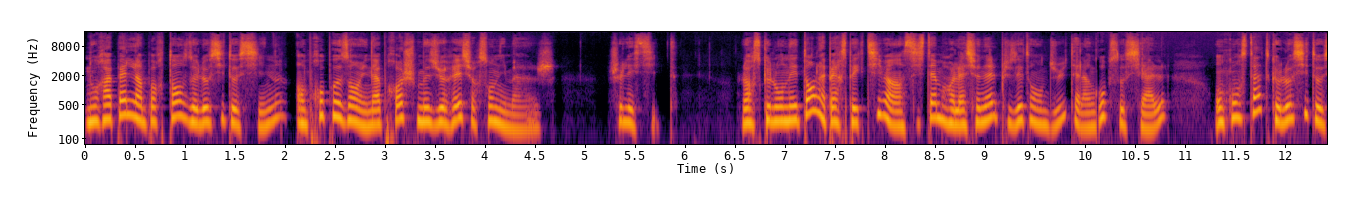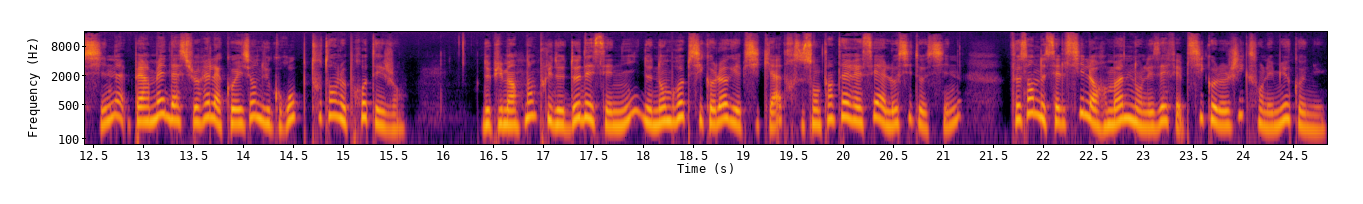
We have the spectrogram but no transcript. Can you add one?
nous rappellent l'importance de l'ocytocine en proposant une approche mesurée sur son image. Je les cite. Lorsque l'on étend la perspective à un système relationnel plus étendu, tel un groupe social, on constate que l'ocytocine permet d'assurer la cohésion du groupe tout en le protégeant. Depuis maintenant plus de deux décennies, de nombreux psychologues et psychiatres se sont intéressés à l'ocytocine, faisant de celle-ci l'hormone dont les effets psychologiques sont les mieux connus.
